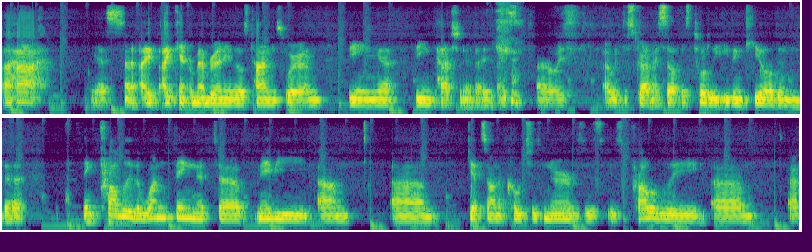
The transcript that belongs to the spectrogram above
Aha, yes. I, I can't remember any of those times where I'm being uh, being passionate. I, I, I always I would describe myself as totally even keeled. And uh, I think probably the one thing that uh, maybe um, um, gets on a coach's nerves is, is probably um, uh,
